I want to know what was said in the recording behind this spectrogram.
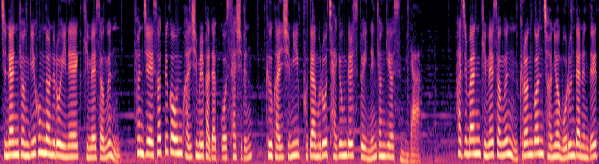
지난 경기 홈런으로 인해 김혜성은 현지에서 뜨거운 관심을 받았고 사실은 그 관심이 부담으로 작용될 수도 있는 경기였습니다. 하지만 김혜성은 그런 건 전혀 모른다는 듯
